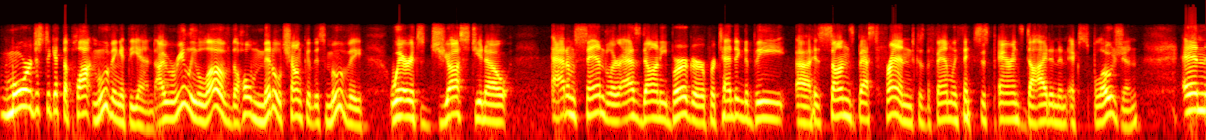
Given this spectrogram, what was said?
more just to get the plot moving at the end. I really love the whole middle chunk of this movie where it's just, you know, Adam Sandler as Donnie Berger pretending to be uh, his son's best friend because the family thinks his parents died in an explosion. And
